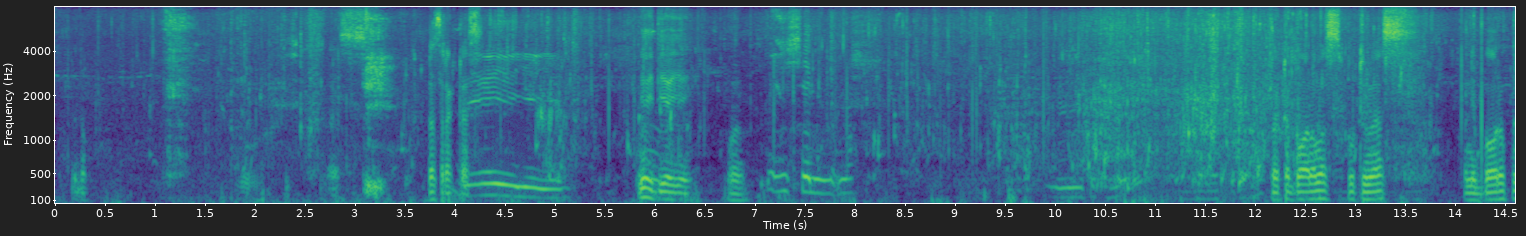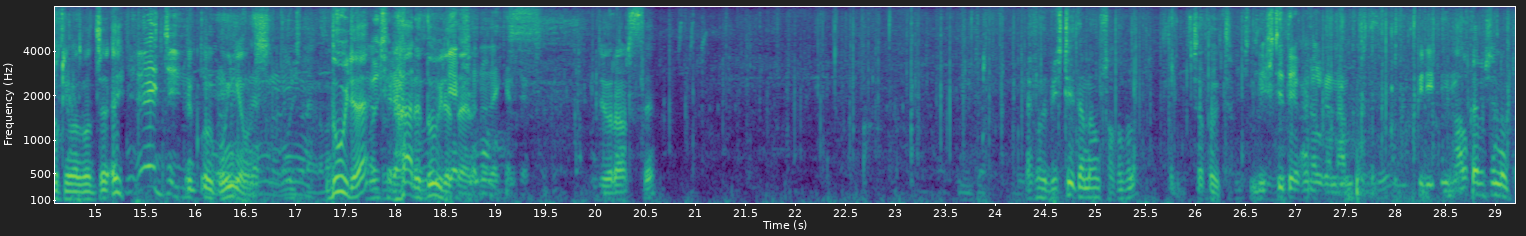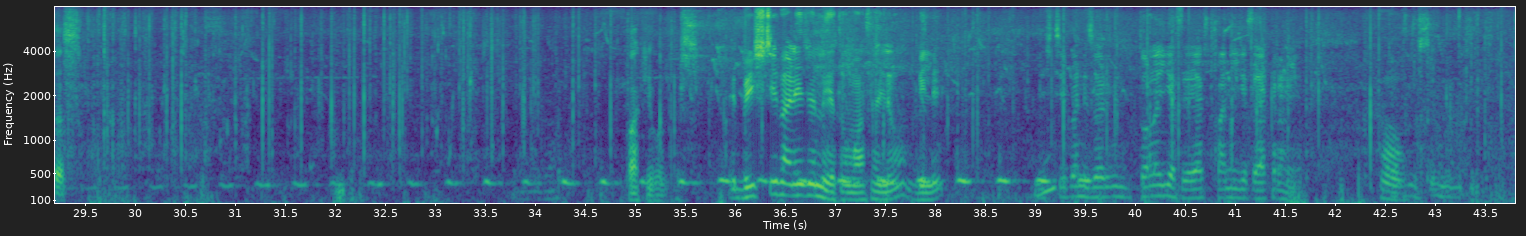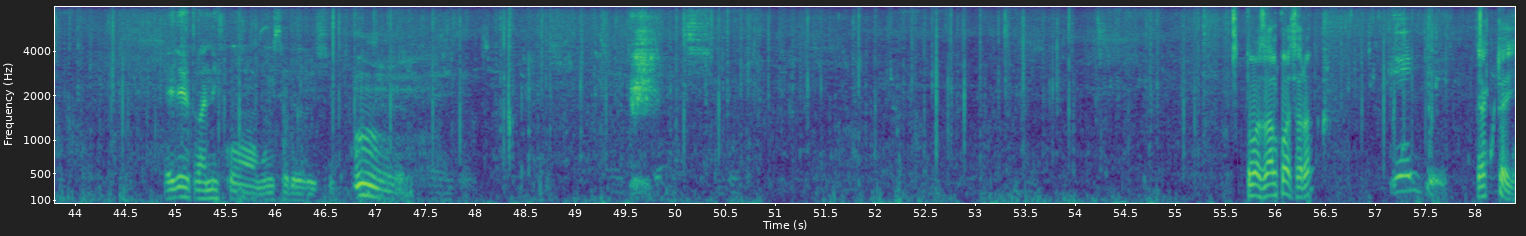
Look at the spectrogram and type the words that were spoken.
তাছাড়া একটা আছে। এই দিয়ে এই বড়। একটা বড় মাছ পুঁটি মাছ। মানে বড় পুঁটি মাছ বলছে এই এই মাছ দুইটা? আরে দুইটা স্যার দেখেন জোর আসছে। এখন বৃষ্টি তার নাম সকালবেলা? চাত বৃষ্টিতে এখন হালকা নাম হালকা বেশি নামতাস পাখি বলতেস বৃষ্টি পানির জন্য এত মাছ আইলো বিলে। বৃষ্টির পানি জোর তলাই গেছে এক পানি গেছে এক রানে। এই যে পানি কম ওই সাইডে বেশি তোমার জাল কয় সারা? একটাই।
